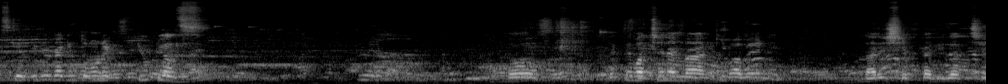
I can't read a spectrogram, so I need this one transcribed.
আজকের ভিডিওটা কিন্তু অনেক টিউটোরিয়ালস তো দেখতে পাচ্ছেন আমরা কীভাবে দাড়ির শেপটা ভিজাচ্ছি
